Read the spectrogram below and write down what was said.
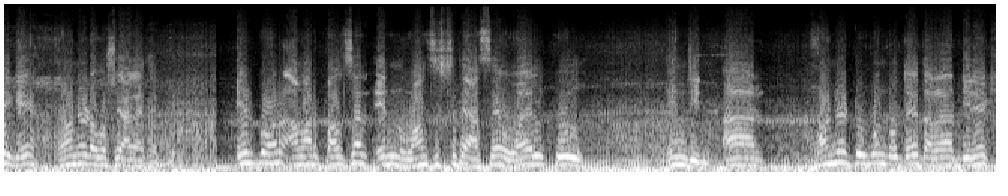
থেকে হর্নেট অবশ্যই আগায় থাকবে। এরপর আমার পালসার এন ওয়ান সিক্সটিতে আছে ওয়েল কুল ইঞ্জিন আর হর্নেট টু পয়েন্ট ওতে তারা ডিরেক্ট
